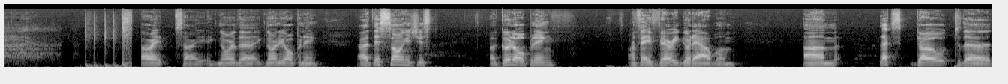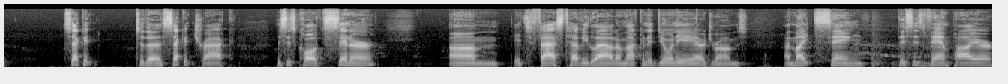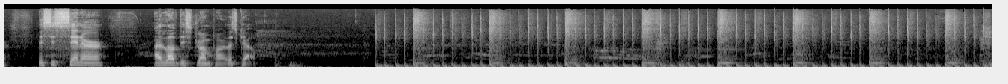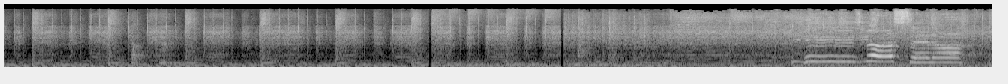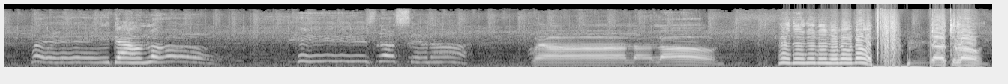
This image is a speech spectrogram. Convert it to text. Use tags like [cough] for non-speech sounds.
All right, sorry. Ignore the ignore the opening. Uh, this song is just a good opening of a very good album. Um, let's go to the second to the second track. This is called Sinner. Um, it's fast, heavy, loud. I'm not going to do any air drums. I might sing. This is Vampyr. This is Sinner. I love this drum part. Let's go. He's the sinner way down low. Well alone. No, no, no, no, no, no, no. Not alone.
